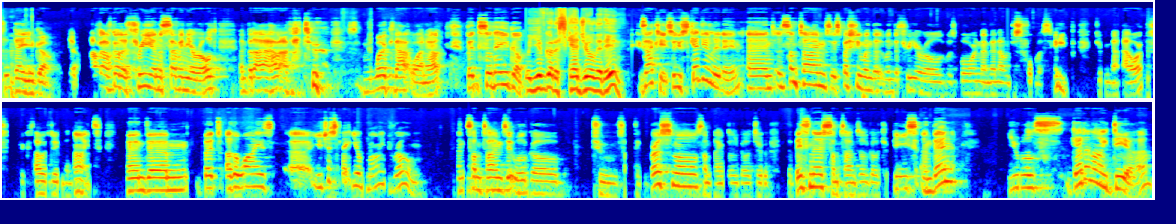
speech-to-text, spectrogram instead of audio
so there you go. Yeah. I've, I've, got a three and a seven year old, but I, have had to work that one out. But so there you go. Well, you've got to schedule it in. Exactly. So you schedule it in, and, and sometimes, especially when the when the three year old was born, and then I would just fall asleep during that hour because I was doing the night. And um, but otherwise, uh, you just let your mind roam, and sometimes it will go to something personal, sometimes it'll go to the business, sometimes it'll go to peace, and then you will get an idea,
